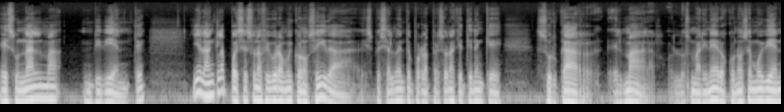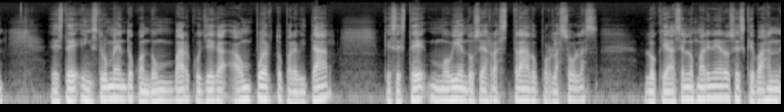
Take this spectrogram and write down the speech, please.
es un alma viviente. Y el ancla pues es una figura muy conocida, especialmente por las personas que tienen que surcar el mar. Los marineros conocen muy bien este instrumento cuando un barco llega a un puerto para evitar que se esté moviendo, sea arrastrado por las olas. Lo que hacen los marineros es que bajan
